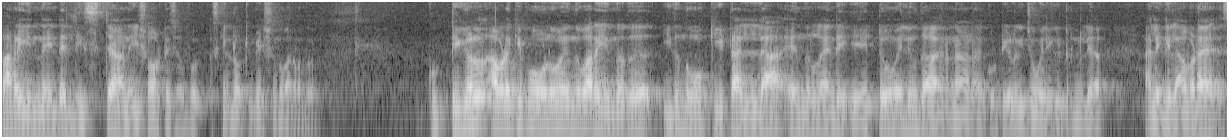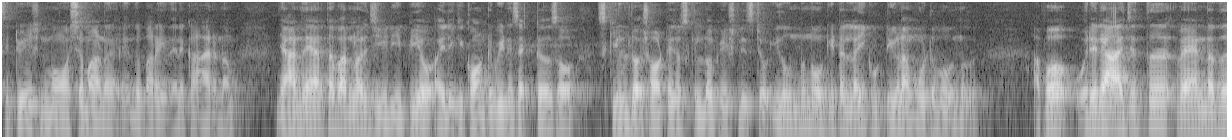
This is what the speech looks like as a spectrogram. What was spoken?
പറയുന്നതിന്റെ ലിസ്റ്റാണ് ഈ ഷോർട്ടേജ് ഓഫ് സ്കിൽഡ് ഓക്യുപ്പേഷൻ എന്ന് പറയുന്നത്. കുട്ടികൾ അവിടേക്ക് പോകണു എന്ന് പറയുന്നത് ഇത് നോക്കിയിട്ടല്ല എന്നുള്ളതിന്റെ ഏറ്റവും വലിയ ഉദാഹരണമാണ് കുട്ടികൾക്ക് ജോലി കിട്ടുന്നില്ല അല്ലെങ്കിൽ അവിടെ സിറ്റുവേഷൻ മോശമാണ് എന്ന് പറയുന്നതിന് കാരണം ഞാൻ നേരത്തെ പറഞ്ഞ പോലെ ജി ഡി പിയോ അതിലേക്ക് കോൺട്രിബ്യൂട്ടിംഗ് സെക്ടേഴ്സോ സ്കിൽഡോ ഷോർട്ടേജ് ഓഫ് സ്കിൽഡ് ഒക്കേഷൻ ലിസ്റ്റോ ഇതൊന്നും നോക്കിയിട്ടല്ല ഈ കുട്ടികൾ അങ്ങോട്ട് പോകുന്നത്. അപ്പോൾ ഒരു രാജ്യത്ത് വേണ്ടത്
